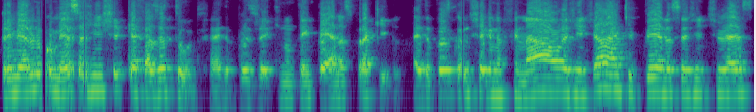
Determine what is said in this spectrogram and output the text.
primeiro no começo a gente quer fazer tudo, aí depois vê que não tem pernas para aquilo. Aí depois, quando chega no final, a gente, ah, que pena se a gente tivesse.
